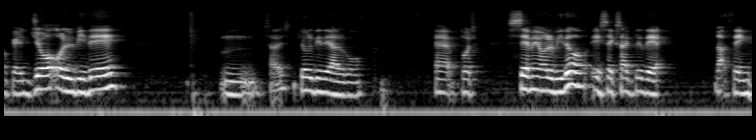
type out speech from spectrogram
Okay, yo olvidé. Mm, ¿Sabes? Yo olvidé algo. Uh, but se me olvidó is exactly the that thing.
